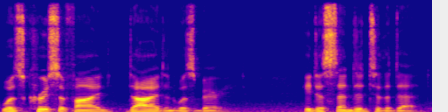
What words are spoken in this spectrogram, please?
was crucified, died, and was buried. He descended to the dead.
